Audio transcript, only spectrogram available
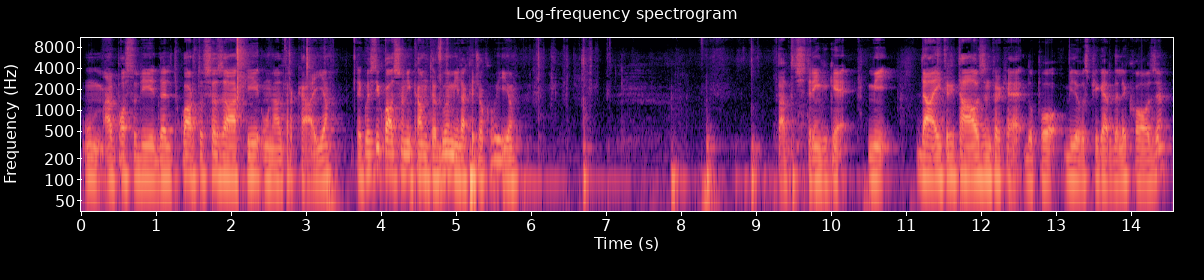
un, al posto di, del quarto Sasaki un'altra Kaya. E questi qua sono i counter 2000 che gioco io. Tanto c'è Trinky che mi dà i 3000 perché dopo vi devo spiegare delle cose.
